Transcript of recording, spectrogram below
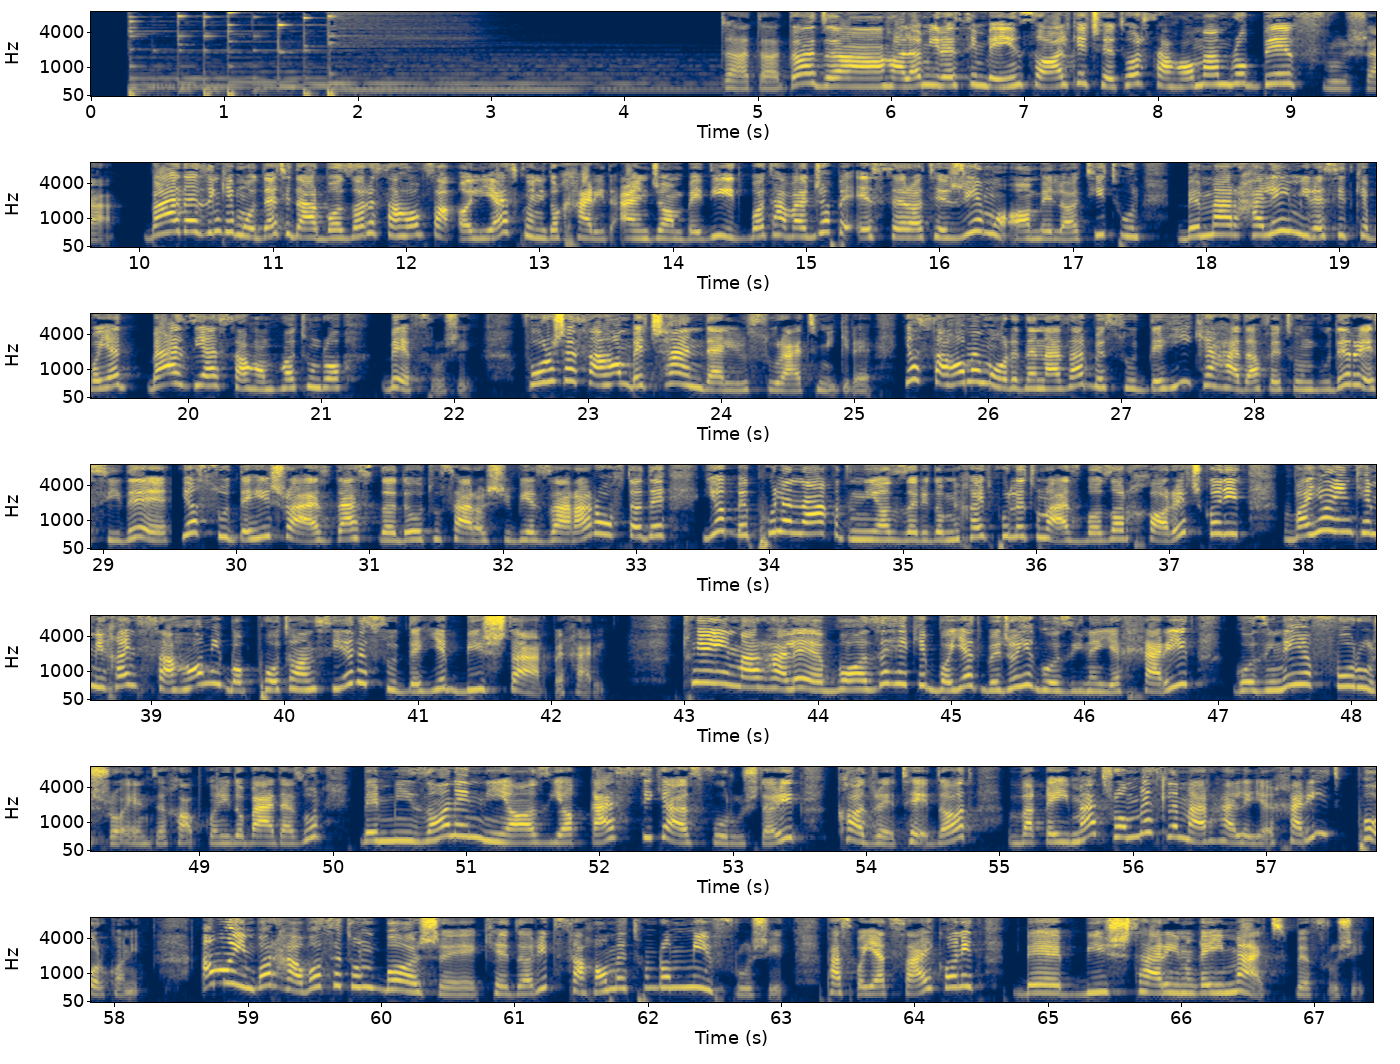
دا دا دا دا. حالا می‌رسیم به این سوال که چطور سهامم رو بفروشم بعد از اینکه مدتی در بازار سهام فعالیت کنید و خرید انجام بدید با توجه به استراتژی معاملاتیتون به مرحله می رسید که باید بعضی از سهام هاتون رو بفروشید. فروش سهام به چند دلیل صورت می‌گیره؟ یا سهام مورد نظر به سوددهی که هدفتون بوده رسیده یا سوددهیش رو از دست داده و تو سراشیبی ضرر افتاده یا به پول نقد نیاز دارید و می‌خواید پولتون رو از بازار خارج کنید و یا اینکه می‌خواید سهامی با پتانسیل سوددهی بیشتر بخرید. توی این مرحله واضحه که باید به جای گزینه خرید گزینه فروش رو انتخاب کنید و بعد از اون به میزان نیاز یا قصدی که از فروش دارید کادر تعداد و قیمت رو مثل مرحله خرید پر کنید. اما این بار حواستون باشه که دارید سهامتون رو میفروشید. پس باید سعی کنید به بیشترین قیمت بفروشید.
